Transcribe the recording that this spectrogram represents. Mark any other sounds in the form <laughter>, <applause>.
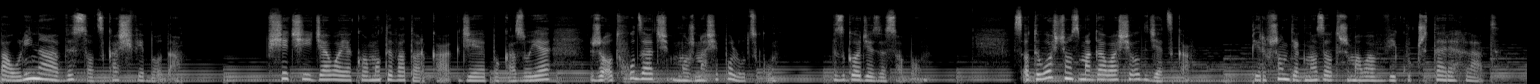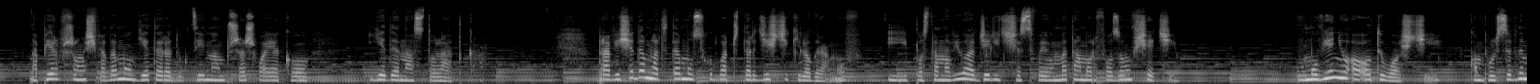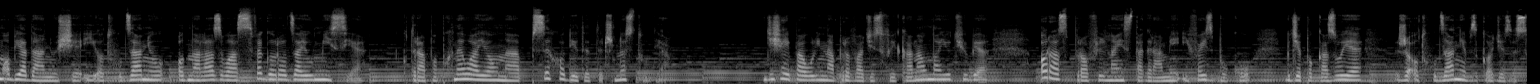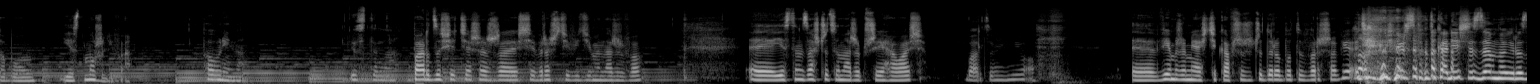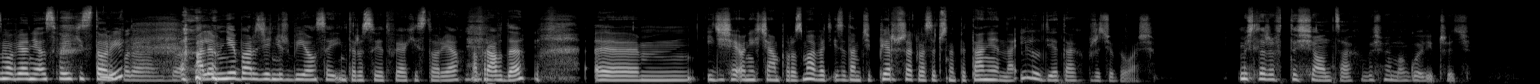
Paulina Wysocka-Świeboda. W sieci działa jako motywatorka, gdzie pokazuje, że odchudzać można się po ludzku, w zgodzie ze sobą. Z otyłością zmagała się od dziecka. Pierwszą diagnozę otrzymała w wieku 4 lat. Na pierwszą świadomą dietę redukcyjną przeszła jako jedenastolatka. Prawie 7 lat temu schudła 40 kg i postanowiła dzielić się swoją metamorfozą w sieci. W mówieniu o otyłości, kompulsywnym objadaniu się i odchudzaniu odnalazła swego rodzaju misję, która popchnęła ją na psychodietetyczne studia. Dzisiaj Paulina prowadzi swój kanał na YouTubie oraz profil na Instagramie i Facebooku, gdzie pokazuje, że odchudzanie w zgodzie ze sobą jest możliwe. Paulina. Justyna. Bardzo się cieszę, że się wreszcie widzimy na żywo. E, jestem zaszczycona, że przyjechałaś. Bardzo mi miło. E, wiem, że miałaś ciekawsze rzeczy do roboty w Warszawie niż spotkanie się ze mną i rozmawianie o swojej historii. <laughs> Ale mnie bardziej niż Beyoncé interesuje twoja historia, naprawdę. Um, I dzisiaj o niej chciałam porozmawiać i zadam ci pierwsze klasyczne pytanie. Na ilu dietach w życiu byłaś? Myślę, że w tysiącach byśmy mogły liczyć.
